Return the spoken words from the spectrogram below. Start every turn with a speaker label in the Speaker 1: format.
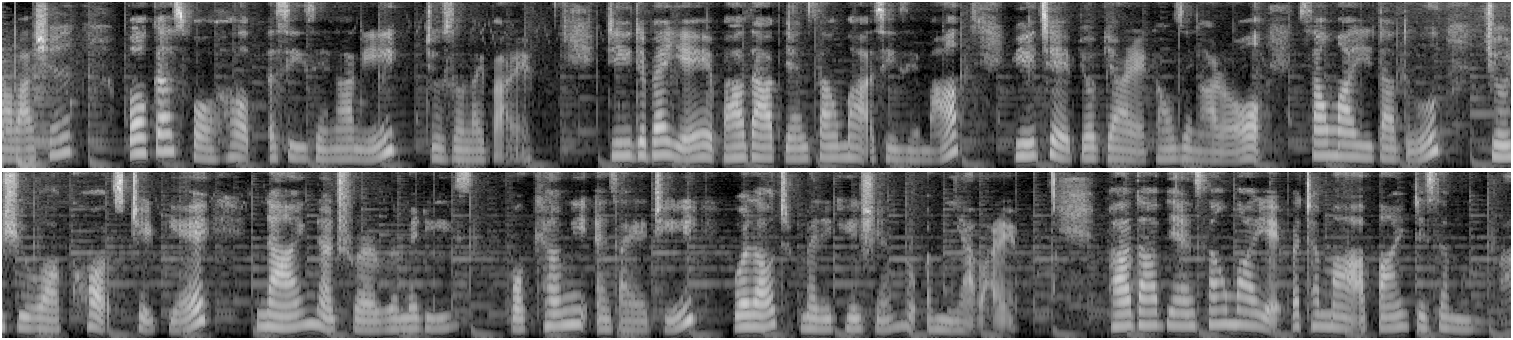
Speaker 1: ္ဂလာပါရှင် Podcast for Hope အစီအစဉ်ကနေကြိုဆိုလိုက်ပါတယ်ဒီတပတ်ရဲ့ဘာသာပြန်ဆောင်းမအစီအစဉ်မှာရွေးချယ်ပြောပြတဲ့ခေါင်းစဉ်ကတော့ဆောင်းမရေးသားသူ Joshua Kostic ရဲ့ Nine Natural Remedies for Calming Anxiety Without Medication လို့အမည်ရပါတယ်ဘာသာပြန်ဆောင်းမရဲ့ပထမအပိုင်းတင်ဆက်မှုက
